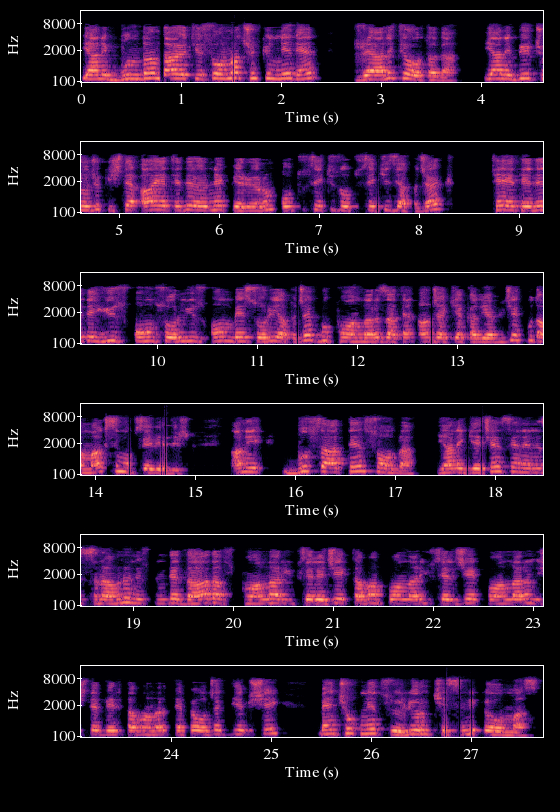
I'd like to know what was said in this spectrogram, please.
Yani bundan daha ötesi olmaz. Çünkü neden? Realite ortada. Yani bir çocuk işte AYT'de örnek veriyorum 38-38 yapacak. TET'de de 110 soru, 115 soru yapacak. Bu puanları zaten ancak yakalayabilecek. Bu da maksimum seviyedir. Hani bu saatten sonra yani geçen senenin sınavının üstünde daha da puanlar yükselecek, taban puanları yükselecek, puanların işte veri tabanları tepe olacak diye bir şey ben çok net söylüyorum kesinlikle olmaz.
